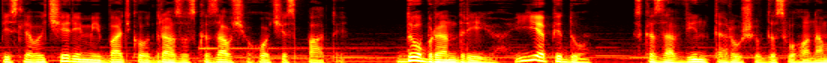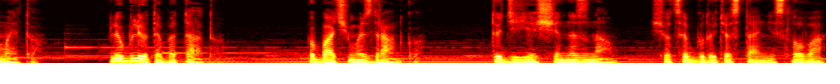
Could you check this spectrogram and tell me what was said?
Після вечері мій батько одразу сказав, що хоче спати. Добре, Андрію, я піду, сказав він та рушив до свого намету. Люблю тебе, тату. Побачимось зранку. Тоді я ще не знав, що це будуть останні слова,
